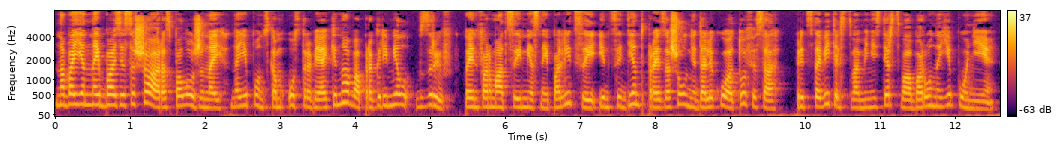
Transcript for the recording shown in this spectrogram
На военной базе США, расположенной на японском острове Окинава, прогремел взрыв. По информации местной полиции, инцидент произошел недалеко от офиса представительства Министерства обороны Японии.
